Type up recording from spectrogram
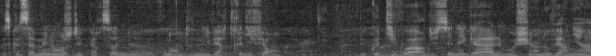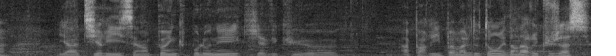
Parce que ça mélange des personnes euh, venant d'univers très différents. Du Côte d'Ivoire, du Sénégal, moi je suis un Auvergnat. Il y a Thierry, c'est un punk polonais qui a vécu euh, à Paris pas mal de temps et dans la rue Cujas.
